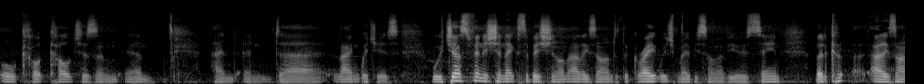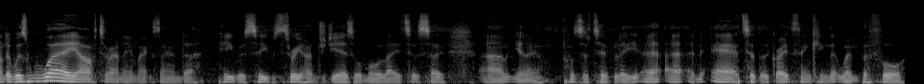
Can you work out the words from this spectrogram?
all cultures and um, and, and uh, languages. We've just finished an exhibition on Alexander the Great, which maybe some of you have seen, but Alexander was way after Anaximander. He was, he was 300 years or more later, so, um, you know, positively a, a, an heir to the great thinking that went before.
